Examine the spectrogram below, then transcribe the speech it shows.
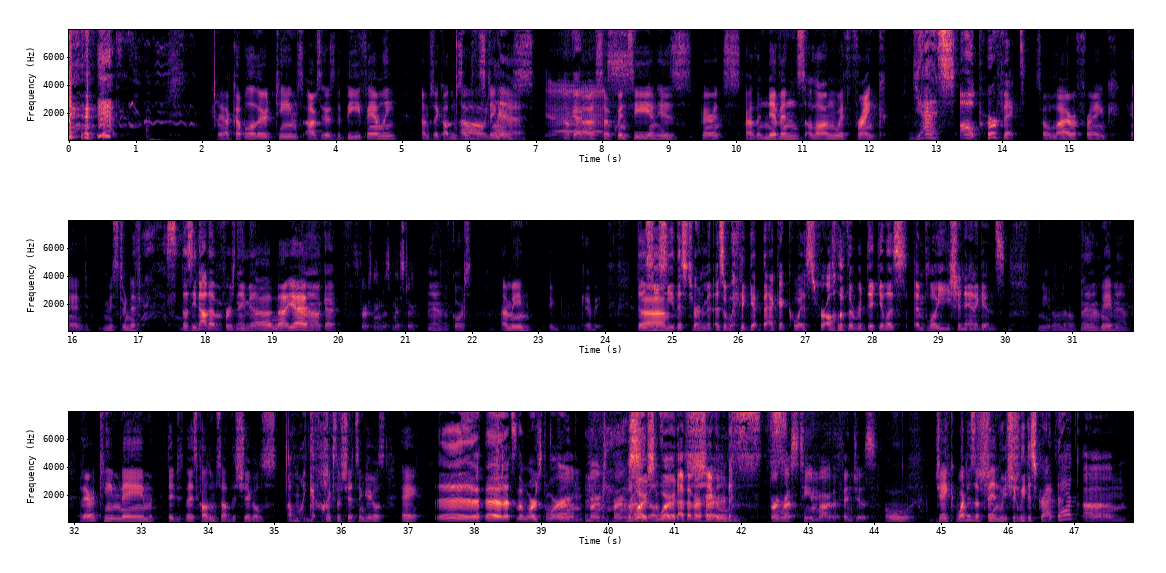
yeah, a couple other teams. Obviously, there's the B family. Um, so they called themselves Oh, the Stingers. Yeah. Okay. Uh, so Quincy and his parents, uh, the Nivens, along with Frank. yes. Oh, perfect. So Lyra, Frank, and Mr. Niven. Does he not have a first name yet? Uh, not yet. oh, okay. His first name is Mister. Yeah, of course. I mean, it could be. Does Um, he see this tournament as a way to get back at Quiz for all of the ridiculous employee shenanigans? You don't know. Yeah, Maybe. yeah. Their team name, they just, they just call themselves the Shiggles. Oh my god. Mix of shits and giggles. Hey, Ugh, that's the worst word. Um, Burn Burn the Russ- worst word I've ever heard. Burn Russ team are the Finges. Oh, Jake, what is a Should fin? we, should we describe that? Um,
